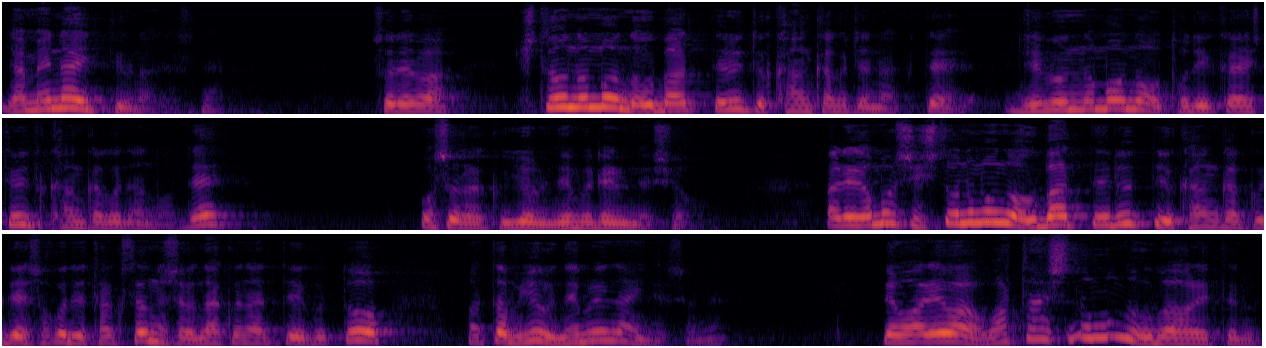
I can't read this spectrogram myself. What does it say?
やめないっていうのはですねそれは人のものを奪っているという感覚じゃなくて自分のものを取り返しているという感覚なのでおそらく夜眠れるんでしょう。あれがもし人のものを奪っているっていう感覚でそこでたくさんの人が亡くなっていくと、まあ、多分夜眠れないんですよね。でもあれは私のものを奪われてる。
